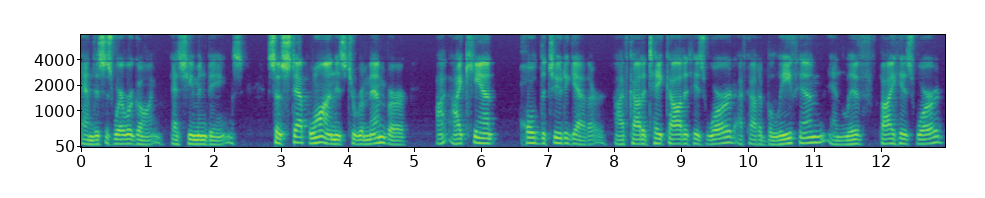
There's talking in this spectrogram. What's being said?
And this is where we're going as human beings. So, step one is to remember I, I can't hold the two together. I've got to take God at His word. I've got to believe Him and live by His word,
